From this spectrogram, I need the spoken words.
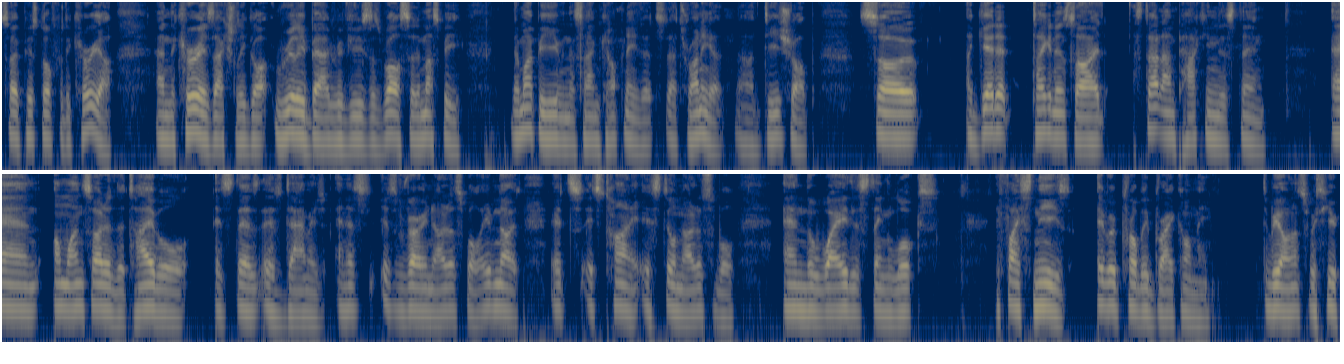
so pissed off with the courier and the courier's actually got really bad reviews as well. So there must be, there might be even the same company that's that's running it, uh, D Shop. So I get it, take it inside, start unpacking this thing, and on one side of the table, it's there's there's damage, and it's it's very noticeable. Even though it's it's tiny, it's still noticeable. And the way this thing looks, if I sneeze, it would probably break on me. To be honest with you,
